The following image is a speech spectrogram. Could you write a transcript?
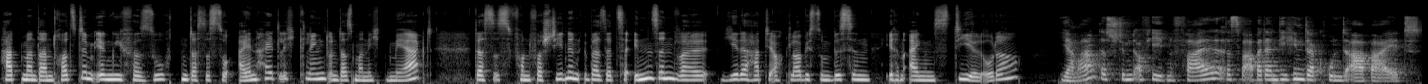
hat man dann trotzdem irgendwie versucht, dass es so einheitlich klingt und dass man nicht merkt, dass es von verschiedenen ÜbersetzerInnen sind, weil jeder hat ja auch, glaube ich, so ein bisschen ihren eigenen Stil, oder? Ja, das stimmt auf jeden Fall. Das war aber dann die Hintergrundarbeit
